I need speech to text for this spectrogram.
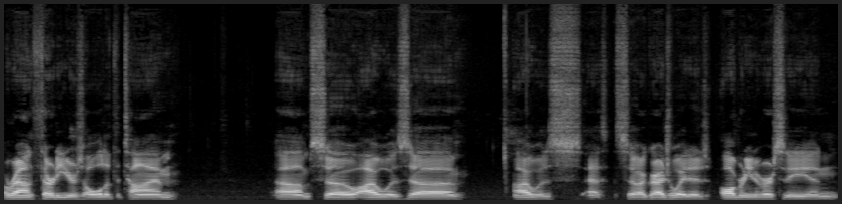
around 30 years old at the time. Um, so i was uh, i was so i graduated auburn university and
